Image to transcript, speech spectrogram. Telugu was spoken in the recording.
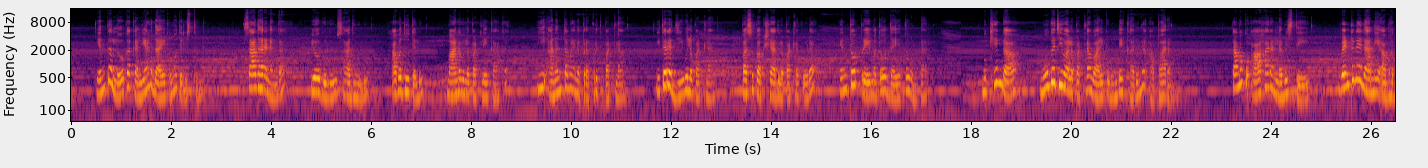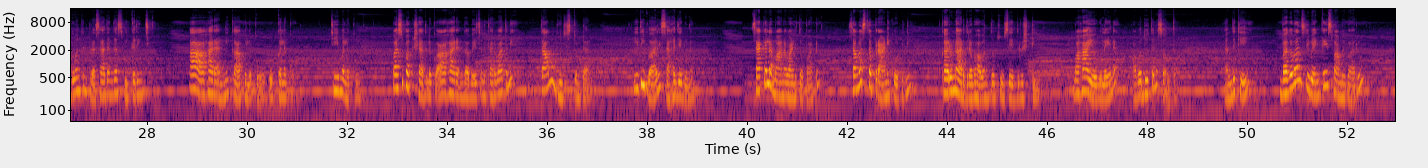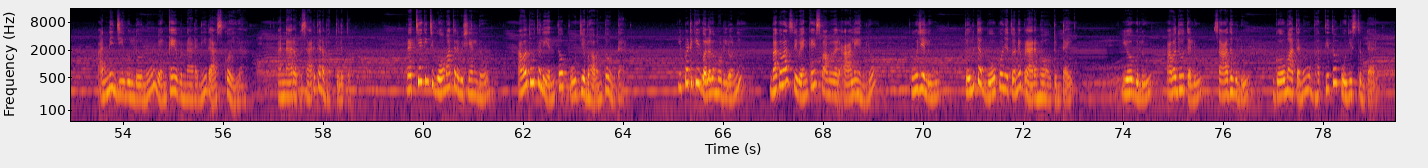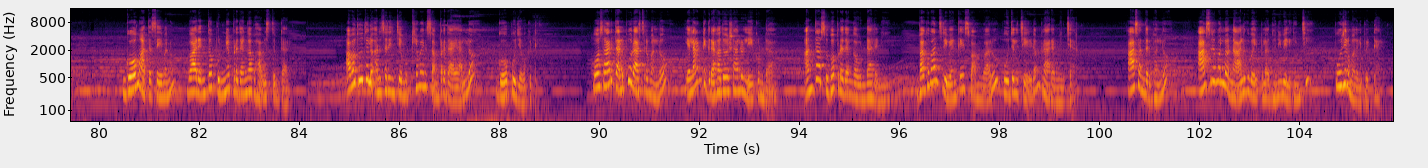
ఎంత లోక కళ్యాణదాయకమో తెలుస్తుంది. సాధారణంగా యోగులు సాధువులు అవధూతలు మానవుల పట్లే కాక ఈ అనంతమైన ప్రకృతి పట్ల ఇతర జీవుల పట్ల పశుపక్ష్యాదుల పట్ల కూడా ఎంతో ప్రేమతో దయతో ఉంటారు. ముఖ్యంగా మూగజీవాల పట్ల వారికి ఉండే కరుణ అపారం. తమకు ఆహారం లభిస్తే వెంటనే దాన్ని ఆ భగవంతుని ప్రసాదంగా స్వీకరించి ఆ ఆహారాన్ని కాకులకు కుక్కలకు చీమలకు పశుపక్షాదులకు ఆహారంగా వేసిన తర్వాతనే తాము భుజిస్తుంటారు. ఇది వారి సహజ గుణం. సకల మానవాళితో పాటు సమస్త ప్రాణికోటిని కరుణార్ద్రభావంతో చూసే దృష్టి మహాయోగులైన అవధూతల సొంతం. అందుకే భగవాన్ శ్రీ వెంకయ్య స్వామి వారు అన్ని జీవుల్లోనూ వెంకయ్య ఉన్నాడని రాసుకోయ్యా అన్నారు ఒకసారి తన భక్తులతో. ప్రత్యేకించి గోమాతల విషయంలో అవధూతలు ఎంతో పూజ్య భావంతో ఉంటారు. ఇప్పటికీ గొలగమూడిలోని భగవాన్ శ్రీ వెంకయ్య స్వామివారి ఆలయంలో పూజలు తొలుత గోపూజతోనే ప్రారంభమవుతుంటాయి. యోగులు అవధూతలు సాధువులు గోమాతను భక్తితో పూజిస్తుంటారు. గోమాత సేవను వారెంతో పుణ్యప్రదంగా భావిస్తుంటారు. అవధూతలు అనుసరించే ముఖ్యమైన సంప్రదాయాల్లో గోపూజ ఒకటి. ఓసారి తలుపూర్ ఆశ్రమంలో ఎలాంటి గ్రహదోషాలు లేకుండా అంతా శుభప్రదంగా ఉండాలని భగవాన్ శ్రీ వెంకయ్య వారు పూజలు చేయడం ప్రారంభించారు. ఆ సందర్భంలో ఆశ్రమంలో నాలుగు వైపులా ధుని వెలిగించి పూజలు మొదలుపెట్టారు.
